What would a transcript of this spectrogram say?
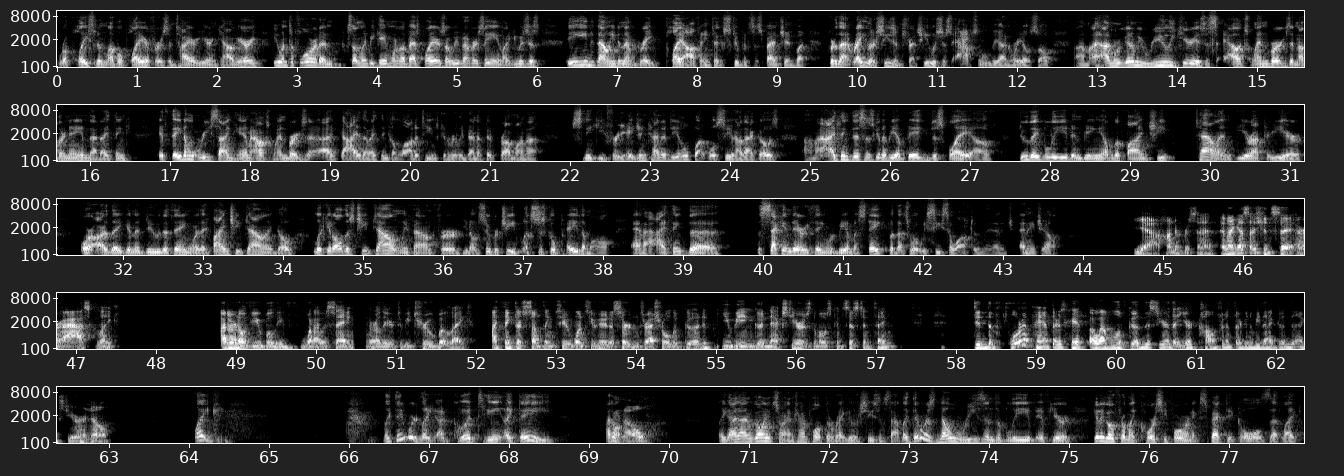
replacement level player for his entire year in Calgary. He went to Florida and suddenly became one of the best players that we've ever seen. Like he was just he now he didn't have a great playoff and he took a stupid suspension, but for that regular season stretch, he was just absolutely unreal. So um, I, am going to be really curious. Alex Wennberg's another name that I think if they don't re-sign him, Alex Wennberg's a, a guy that I think a lot of teams could really benefit from on a sneaky free agent kind of deal. But we'll see how that goes. Um, I think this is going to be a big display of do they believe in being able to find cheap talent year after year? Or are they going to do the thing where they find cheap talent and go, look at all this cheap talent we found for, you know, super cheap. Let's just go pay them all. And I think the the secondary thing would be a mistake, but that's what we see so often in the NHL. Yeah, 100%. And I guess I should say or ask like I don't know if you believe what I was saying earlier to be true, but like I think there's something to once you hit a certain threshold of good, you being good next year is the most consistent thing did the Florida Panthers hit a level of good this year that you're confident they're going to be that good next year or no? Like, like they were like a good team. Like they, I don't know. Like I, am going, sorry, I'm trying to pull up the regular season stat. Like there was no reason to believe if you're going to go from like Corsi for and expected goals that like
